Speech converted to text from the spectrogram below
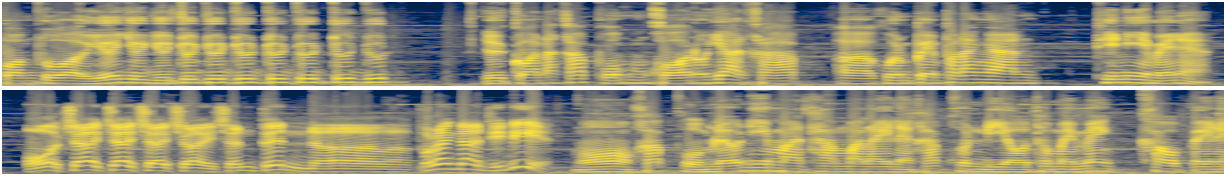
ปลอมตัวเยอะหยุดหยุดหยุดหยุดหยุดหยุดหยุดหยุดหยุดหยุดก่อนนะครับผมขออนุญาตครับเอ่อคุณเป็นพนักงานที่นี่ไหมเนี่ยอ๋อใช่ใช่ใช่ใช่ฉันเป็นเอ่อพนักงานที่นี่อ๋อครับ ผมแล้วนี่มาทำอะไรเนะครับ คนเดียวทำไมไม่เข้าไปใน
